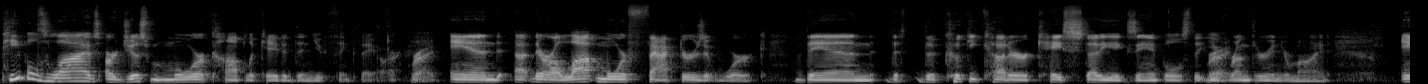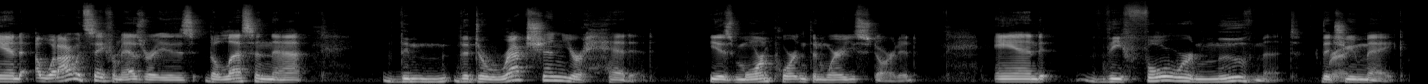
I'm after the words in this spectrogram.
people's lives are just more complicated than you think they are. Right. And uh, there are a lot more factors at work than the the cookie cutter case study examples that you've right. run through in your mind. And what I would say from Ezra is the lesson that the the direction you're headed is more important than where you started, and the forward movement that right. you make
